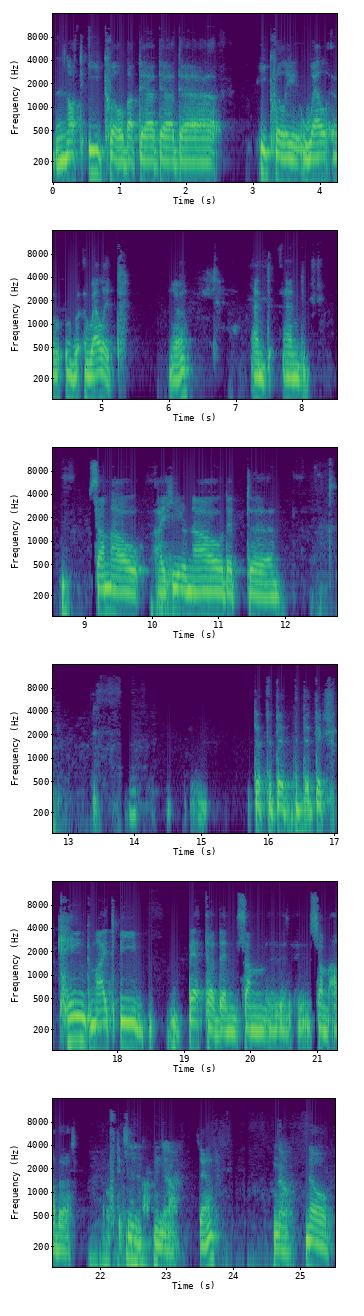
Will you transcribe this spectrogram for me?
not equal, but they're they're, they're equally well uh, valid. Yeah, and and somehow I hear now that. Uh, that the, the, the, king might be better than some some other of this. Mm, no. Yeah. No. No.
